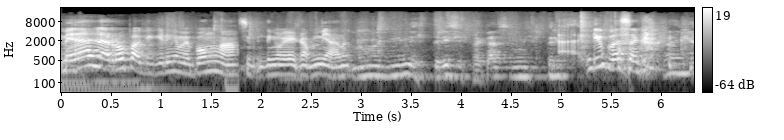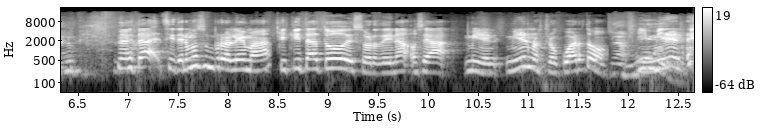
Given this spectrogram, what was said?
¿me das la ropa que querés que me ponga? Si me tengo que cambiar. No, ni un estrés esta casa, un estrés. ¿Qué pasa acá? No, está, si tenemos un problema, que es que está todo desordenado. O sea, miren, miren nuestro cuarto. Ah, Y miren.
